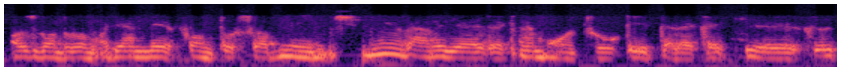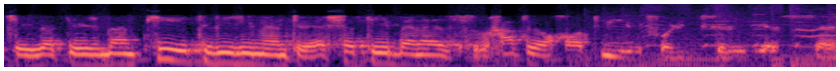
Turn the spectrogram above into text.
Azt gondolom, hogy ennél fontosabb nincs. Nyilván ugye ezek nem olcsó tételek egy költségvetésben. Két vízimentő esetében ez hát olyan 6 millió forint körül összeg.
